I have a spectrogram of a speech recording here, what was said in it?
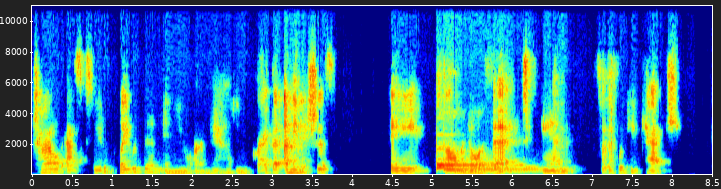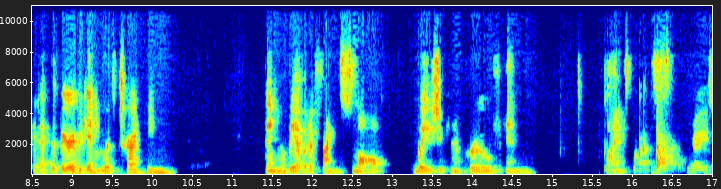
child asks you to play with them and you are mad and you cry. But I mean, it's just a domino effect. And so if we can catch it at the very beginning with tracking, then you'll be able to find small ways you can improve in blind spots. Right.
